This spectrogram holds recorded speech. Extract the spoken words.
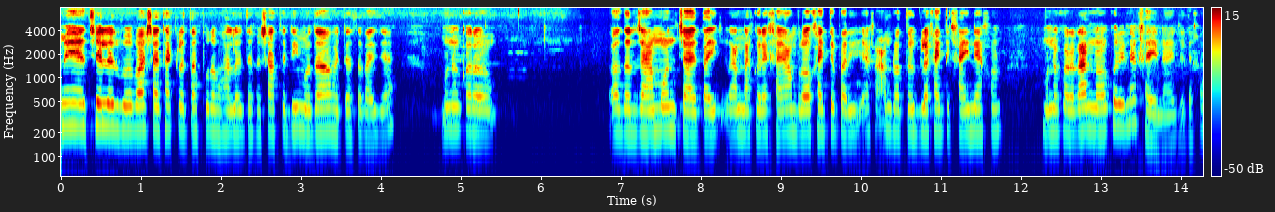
মেয়ে ছেলের বউ বাসায় থাকলে তা পুরো ভালোই দেখো, সাথে ডিমও দেওয়া হইতেছে ভাইজা। মনে করো, ওদের যা মন চায় তাই রান্না করে খায়। আমরাও খাইতে পারি। আমরা তো ওইগুলো খাইতে খাই না এখন। মনে করে, রান্নাও করি না, খাই না, এই যে দেখো।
